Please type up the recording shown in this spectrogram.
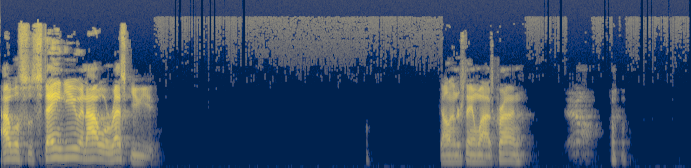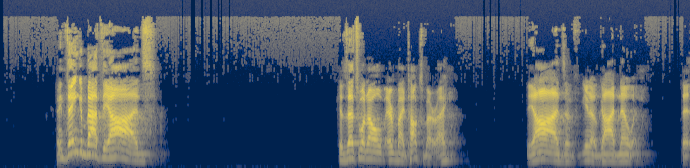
I will sustain you and I will rescue you. Y'all understand why I was crying? Yeah. I mean, think about the odds. Because that's what all everybody talks about, right? The odds of, you know, God knowing that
